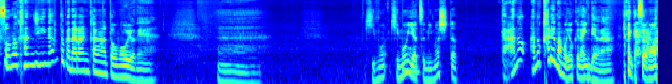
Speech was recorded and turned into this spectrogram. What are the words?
その感じになんとかならんかなと思うよね。うん。キモ、キモいやつ見ました。あの、あのカルマも良くないんだよな。なんかその、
